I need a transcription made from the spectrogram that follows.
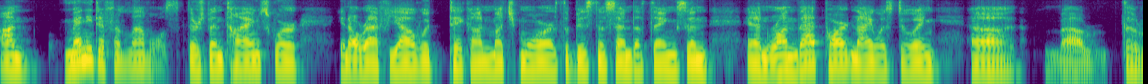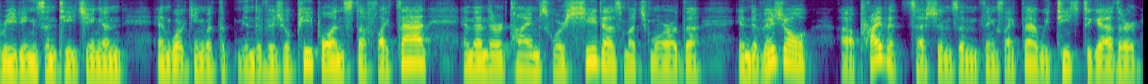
on many different levels. There's been times where you know Raphaelle would take on much more of the business end of things and and run that part, and I was doing uh, uh, the readings and teaching and and working with the individual people and stuff like that. And then there are times where she does much more of the individual uh, private sessions and things like that. We teach together,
